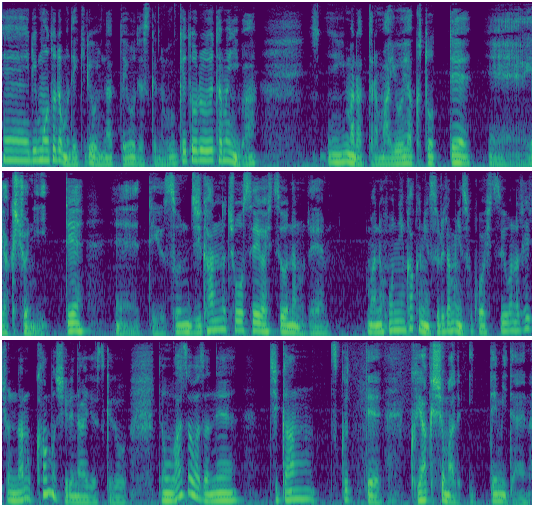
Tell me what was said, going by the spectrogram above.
えーリモートでもできるようになったようですけども受け取るためには今だったらまあ予約取って、え役所に行って、えっていうその時間の調整が必要なので、まあね、本人確認するためにそこは必要な手順なのかもしれないですけどでもわざわざね時間作って区役所まで行ってみたいな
